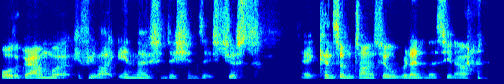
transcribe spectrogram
or the groundwork, if you like, in those conditions, it's just it can sometimes feel relentless, you know,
